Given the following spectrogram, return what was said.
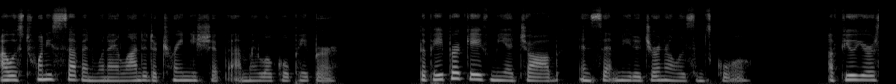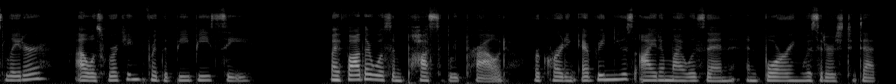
I was 27 when I landed a traineeship at my local paper. The paper gave me a job and sent me to journalism school. A few years later, I was working for the BBC. My father was impossibly proud, recording every news item I was in and boring visitors to death.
